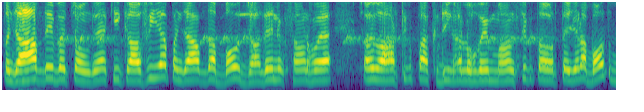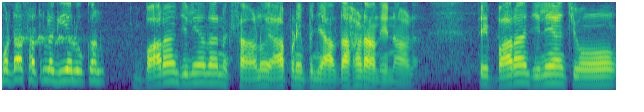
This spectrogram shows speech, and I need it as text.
ਪੰਜਾਬ ਦੇ ਵਿੱਚ ਆਉਂਦੇ ਆ ਕੀ ਕਾਫੀ ਆ? ਪੰਜਾਬ ਦਾ ਬਹੁਤ ਜ਼ਿਆਦਾ ਨੁਕਸਾਨ ਹੋਇਆ। ਚਾਹੇ ਆਰਥਿਕ ਪੱਖ ਦੀ ਗੱਲ ਹੋਵੇ ਮਾਨਸਿਕ ਤੌਰ ਤੇ ਜਿਹੜਾ ਬਹੁਤ ਵੱਡਾ ਸੱਟ ਲੱਗੀ ਆ ਲੋਕਾਂ ਨੂੰ। 12 ਜ਼ਿਲ੍ਹਿਆਂ ਦਾ ਨੁਕਸਾਨ ਹੋਇਆ ਆਪਣੇ ਪੰਜਾਬ ਦਾ ਹੜ੍ਹਾਂ ਦੇ ਨਾਲ ਤੇ 12 ਜ਼ਿਲ੍ਹਿਆਂ ਚੋਂ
